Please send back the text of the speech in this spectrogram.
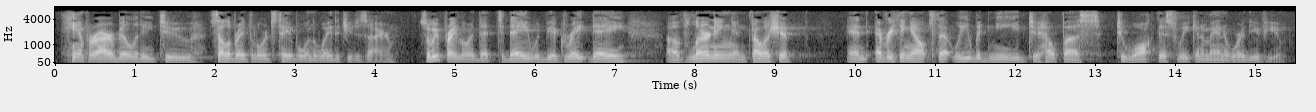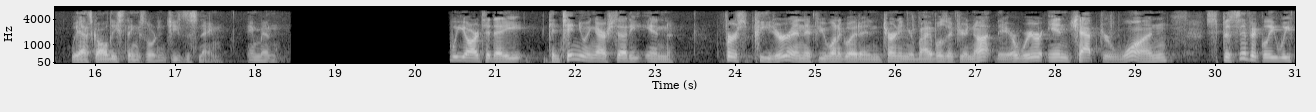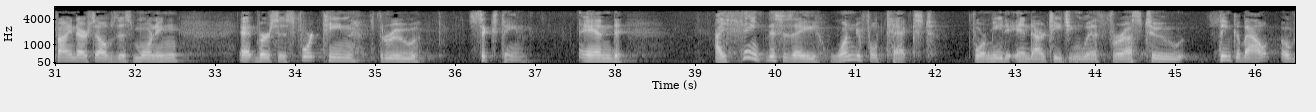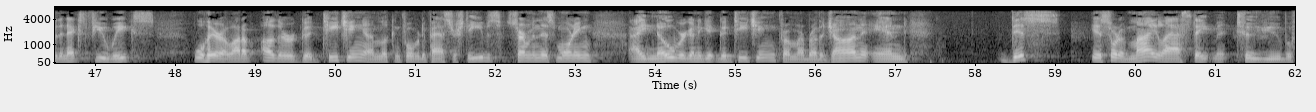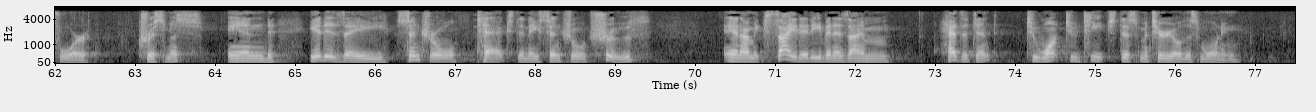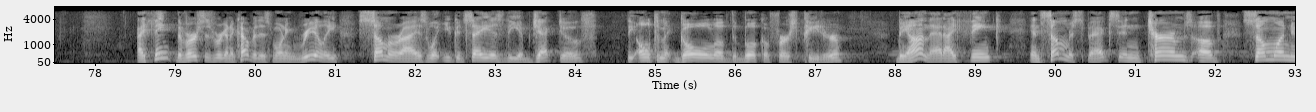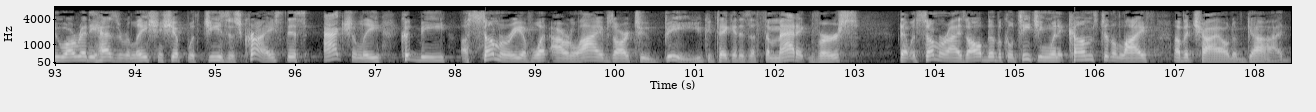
hamper our ability to celebrate the Lord's table in the way that you desire. So we pray, Lord, that today would be a great day of learning and fellowship and everything else that we would need to help us to walk this week in a manner worthy of you. We ask all these things, Lord, in Jesus' name. Amen. We are today continuing our study in First Peter, and if you want to go ahead and turn in your Bibles, if you're not there, we're in chapter 1. Specifically, we find ourselves this morning at verses 14 through 16. And I think this is a wonderful text for me to end our teaching with, for us to think about over the next few weeks We'll hear a lot of other good teaching. I'm looking forward to Pastor Steve's sermon this morning. I know we're going to get good teaching from our brother John, and this is sort of my last statement to you before Christmas. And it is a central text and a central truth. And I'm excited, even as I'm hesitant, to want to teach this material this morning. I think the verses we're going to cover this morning really summarize what you could say is the objective, the ultimate goal of the book of First Peter. Beyond that, I think in some respects, in terms of someone who already has a relationship with Jesus Christ, this actually could be a summary of what our lives are to be. You could take it as a thematic verse that would summarize all biblical teaching when it comes to the life of a child of God.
